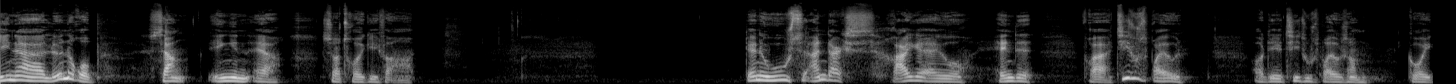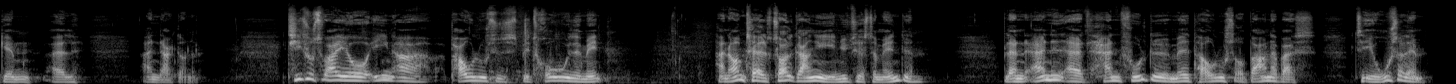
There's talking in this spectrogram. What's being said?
Tina Lønnerup sang Ingen er så tryg i far. Denne uges andagsrække er jo hentet fra Titusbrevet, og det er Titusbrevet, som går igennem alle andagterne. Titus var jo en af Paulus' betroede mænd. Han omtales 12 gange i Nye Testamentet, blandt andet at han fulgte med Paulus og Barnabas til Jerusalem,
